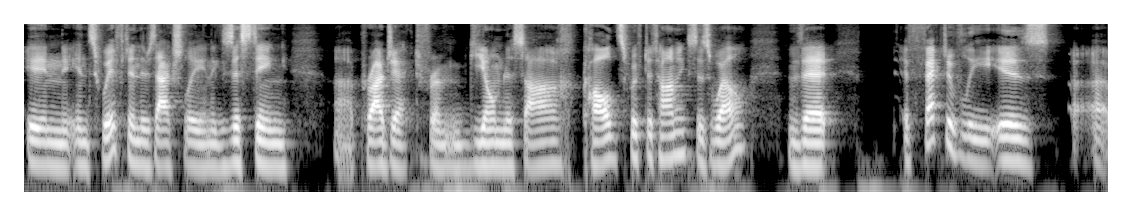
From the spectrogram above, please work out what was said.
in in Swift, and there's actually an existing uh, project from Guillaume Lessard called Swift Atomics as well that effectively is uh,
